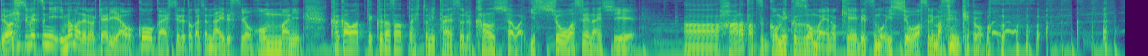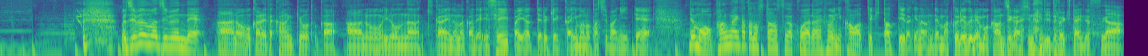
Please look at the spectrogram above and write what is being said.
で、私別に今までのキャリアを後悔してるとかじゃないですよ。ほんまに。関わってくださった人に対する感謝は一生忘れないし、あ腹立つゴミくずどもへの軽蔑も一生忘れませんけど。自分は自分であの置かれた環境とかあのいろんな機会の中で精一杯やってる結果今の立場にいてでも考え方のスタンスがこうやらない風に変わってきたっていうだけなんで、まあ、くれぐれも勘違いしないでいただきたいんですが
